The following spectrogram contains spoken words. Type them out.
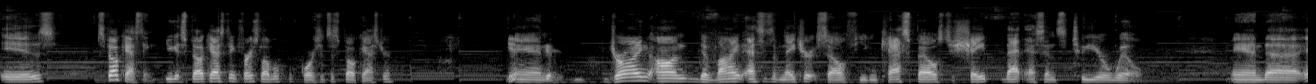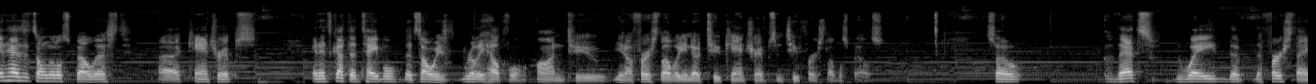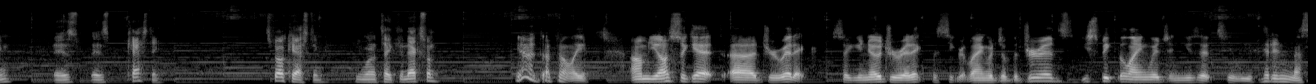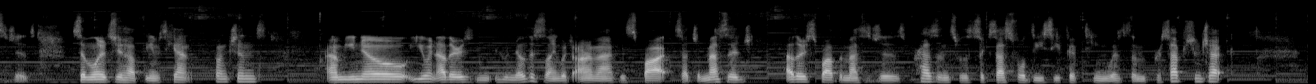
is spellcasting. You get spellcasting first level. Of course, it's a spellcaster. Yep. And drawing on divine essence of nature itself, you can cast spells to shape that essence to your will. And uh, it has its own little spell list, uh, cantrips, and it's got the table that's always really helpful on to you know first level. You know, two cantrips and two first level spells. So that's the way the the first thing is is casting, spell casting. You want to take the next one? Yeah, definitely. Um, you also get uh, Druidic. So you know Druidic, the secret language of the Druids. You speak the language and use it to leave hidden messages, similar to how Thieves' Cant functions. Um, you know, you and others who know this language automatically spot such a message. Others spot the message's presence with a successful DC 15 Wisdom Perception check,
